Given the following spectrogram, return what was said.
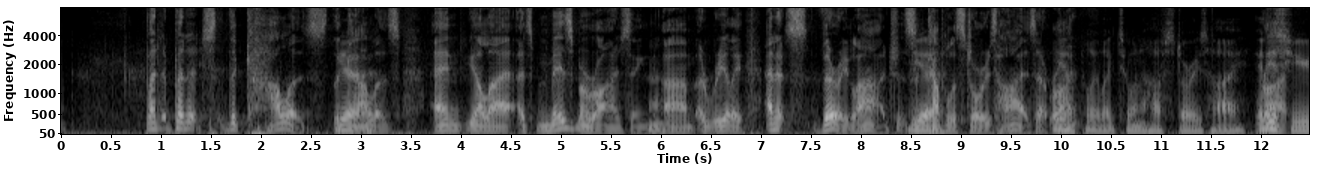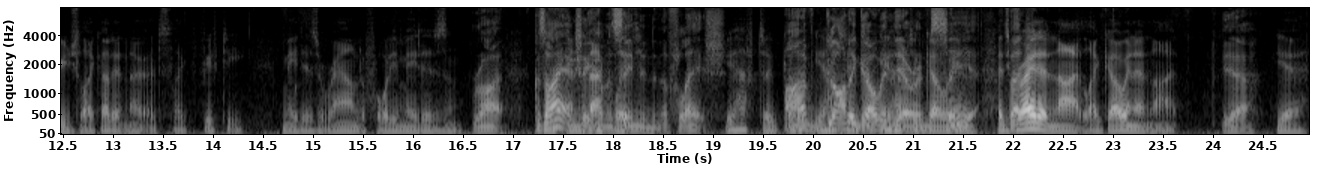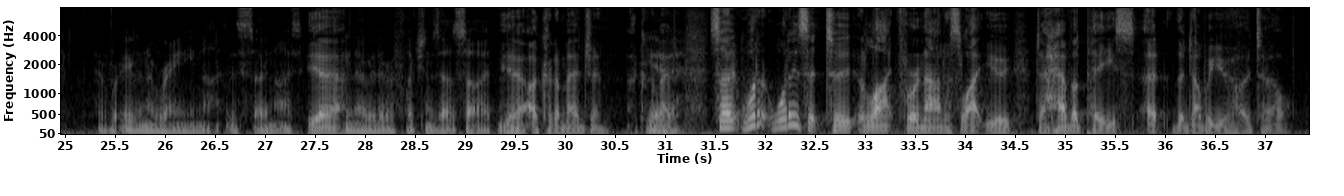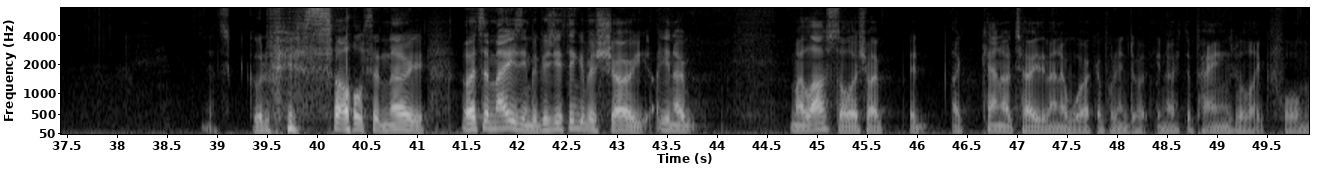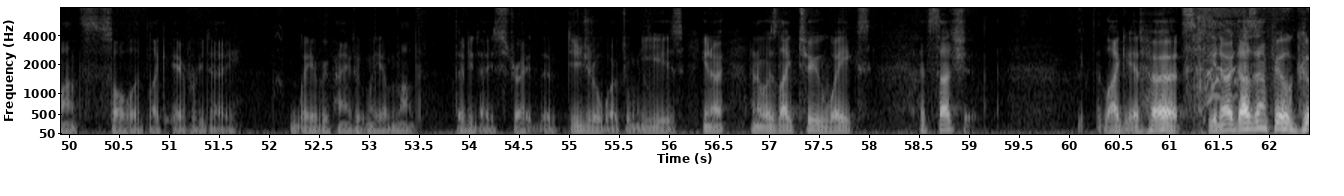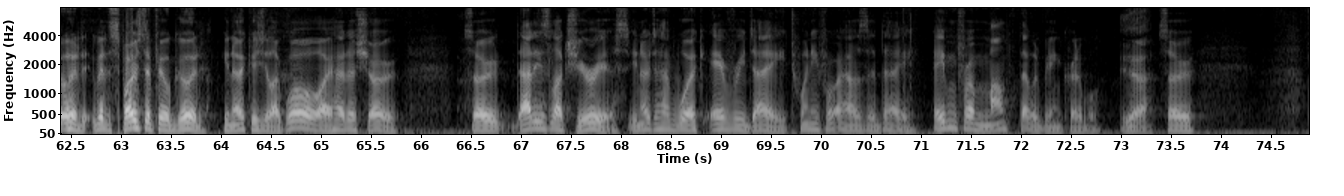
But but it's the colours, the Yeah. colours, and you know, like, it's mesmerising. Um, it really, and it's very large. It's a couple of stories high. Is that right? Yeah, probably like two and a half stories high. It is Right. huge. Like I don't know, it's like 50 meters around or 40 meters, and Right. Because I actually haven't seen it in the flesh. you have to. Go, I've gotta go in there and see in. it. It's But- great at night. Like go in at night. Yeah. Yeah, even a rainy night is so nice. Yeah. you know, with the reflections outside. Yeah, I could imagine. I could Yeah. imagine. So, what what is it to like for an artist like you to have a piece at the W Hotel? It's good for your soul to know. Well, it's amazing because you think of a show. You know, my last solo show, I, it, I cannot tell you the amount of work I put into it. You know, the paintings were like four months solid, like every day. Every painting took me a month, thirty days straight. The digital work took me years. You know, and it was like two weeks. It's such like it hurts. You know, it doesn't feel good, but it's supposed to feel good. You know, because you're like, whoa, I had a show. So that is luxurious, you know, to have work every day, 24 hours a day. Even for a month, that would be incredible. Yeah. So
